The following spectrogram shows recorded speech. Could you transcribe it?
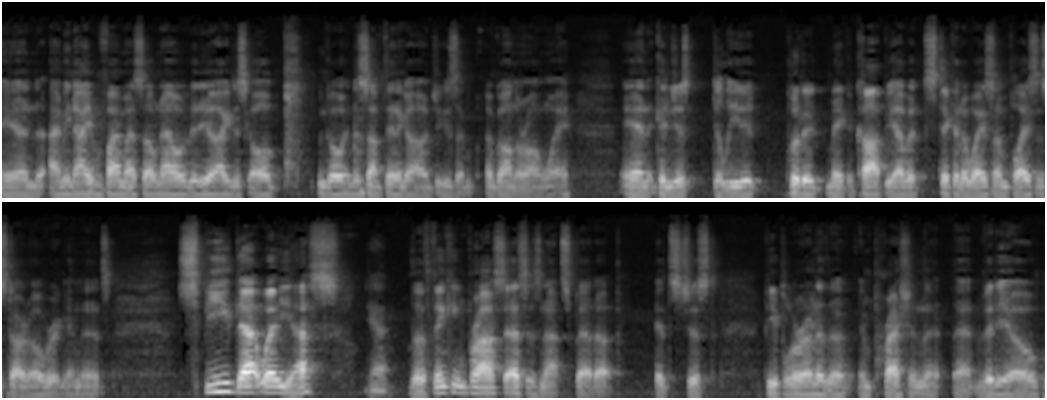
And I mean, I even find myself now with video, I just go and go into something and go, "Oh, geez, i have gone the wrong way," and it can just delete it put it, make a copy of it, stick it away someplace, and start over again. And it's speed that way, yes. Yeah. The thinking process is not sped up. It's just people are under the impression that that video,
